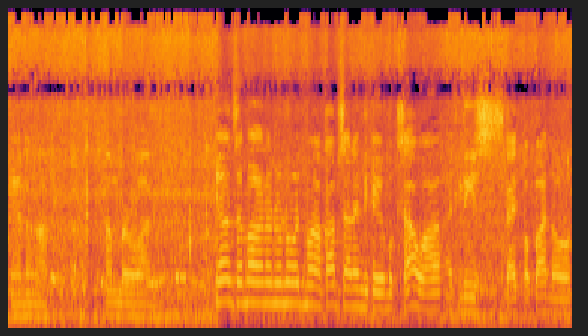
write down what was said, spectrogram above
Yan ang ah, number one. Yan, sa mga nanonood mga Cubs, sana hindi kayo magsawa. At least, kahit papano,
